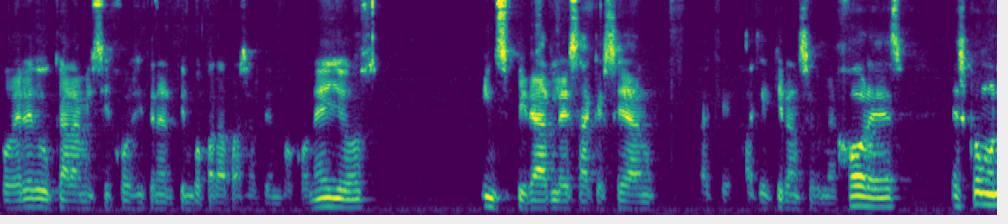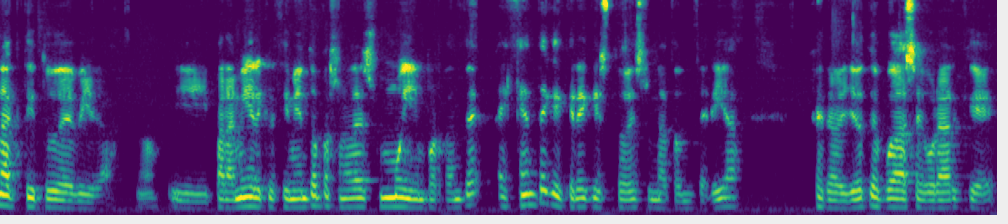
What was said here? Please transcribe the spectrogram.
poder educar a mis hijos y tener tiempo para pasar tiempo con ellos, inspirarles a que sean, a que, quieran ser mejores. Es como una actitud de vida, Y para mí el crecimiento personal es muy importante. Hay gente que cree que esto es una tontería, pero yo te puedo asegurar que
